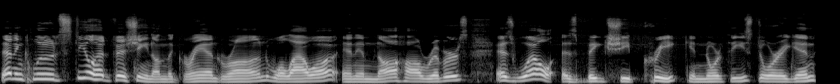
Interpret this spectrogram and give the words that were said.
That includes steelhead fishing on the Grand Ronde, Wallowa, and Imnaha rivers, as well as Big Sheep Creek in northeast Oregon.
